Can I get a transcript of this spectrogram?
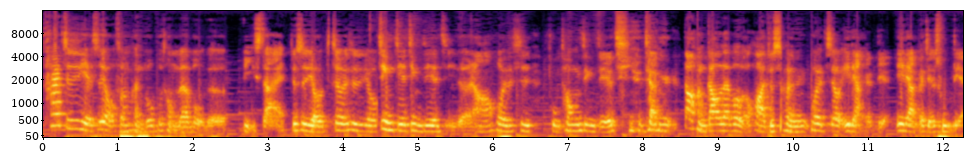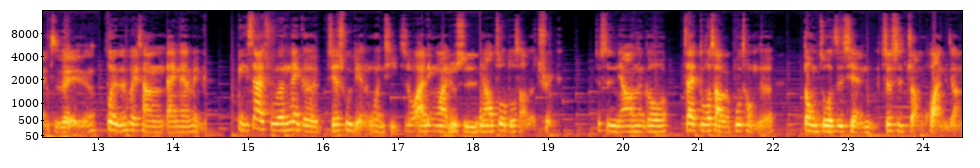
它其实也是有分很多不同 level 的比赛，就是有就是有进阶进阶级的，然后或者是普通进阶级的这样。到很高 level 的话，就是可能会只有一两个点、一两个接触点之类的，或者是非常 dynamic。比赛除了那个接触点的问题之外，另外就是你要做多少个 trick，就是你要能够在多少个不同的动作之前就是转换这样。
